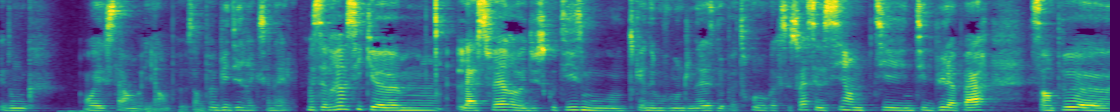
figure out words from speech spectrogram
Et donc ouais, ça, il y a un peu, c'est un peu bidirectionnel. Mais c'est vrai aussi que hum, la sphère euh, du scoutisme ou en tout cas des mouvements de jeunesse, de patrouille ou quoi que ce soit, c'est aussi un petit, une petite bulle à part. C'est un peu, euh,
